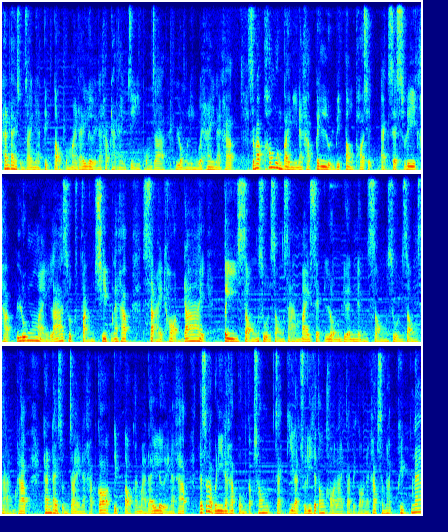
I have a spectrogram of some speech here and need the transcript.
ท่านใดสนใจเนี่ยติดต่อผมมาได้เลยนะครับทาง IG ผมจะลงลิงก์ไว้ให้นะครับสำหรับข้อมูลใบนี้นะครับ เป็นหลุยวิตตอง Porsche Accessory ครับ รุ่นใหม่ล่าสุดฝังชิปนะครับ สายถอดได้ ปี 2023 ใบเสร็จลงเดือน 1 2023 ครับ ท่านใดสนใจนะครับ ก็ติดต่อกันมาได้เลยนะครับ และสำหรับวันนี้นะครับ ผมกับช่อง Jackie Luxury ก็ต้องขอลากันไปก่อนนะครับสำหรับคลิปหน้า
